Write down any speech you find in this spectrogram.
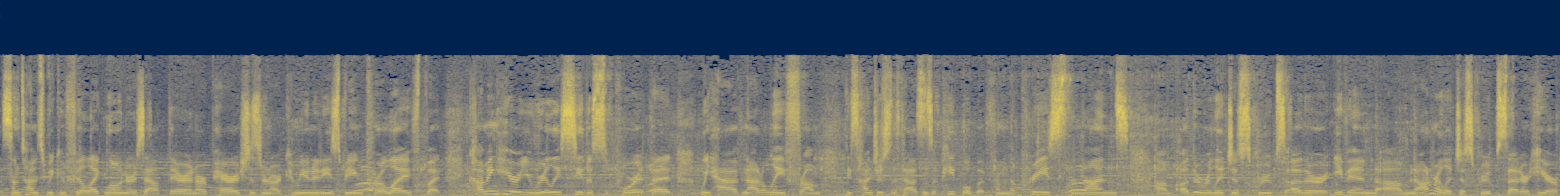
Sometimes we can feel like loners out there in our parishes and our communities being pro life, but coming here, you really see the support that we have not only from these hundreds of thousands of people, but from the priests, the nuns, um, other religious groups, other even um, non religious groups that are here,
